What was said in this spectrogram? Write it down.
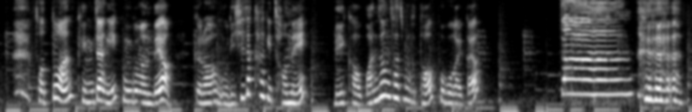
저 또한 굉장히 궁금한데요. 그럼 우리 시작하기 전에 메이크업 완성 사진부터 보고 갈까요? 짠!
